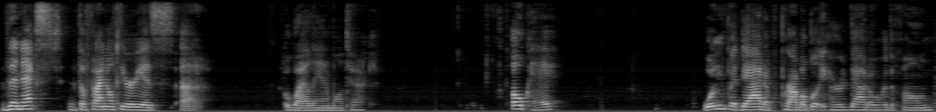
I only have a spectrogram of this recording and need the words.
The next, the final theory is uh, a wild animal attack. Okay. Wouldn't the dad have probably heard that over the phone?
